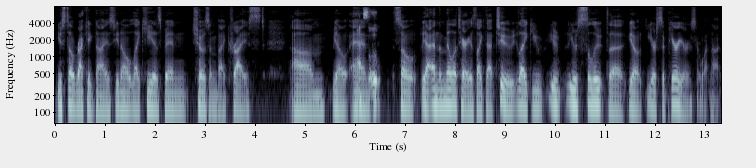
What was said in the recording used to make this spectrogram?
you still recognize, you know, like he has been chosen by Christ. Um, you know, and Absolutely. so yeah, and the military is like that too. Like you you you salute the, you know, your superiors or whatnot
